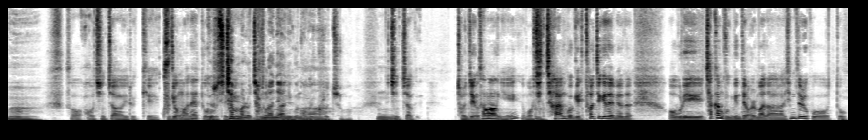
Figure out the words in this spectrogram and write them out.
음. 그래서 어 진짜 이렇게 구경만 해도 그 수찬말로 장난이 아니구나. 어, 그렇죠. 음. 진짜 전쟁 상황이 뭐 진짜 한국에 터지게 되면은 어 우리 착한 국민들 얼마나 힘들고 또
